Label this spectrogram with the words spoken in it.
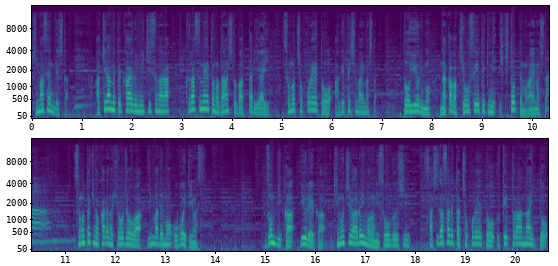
来ませんでした。え諦めて帰る道すがらクラスメートの男子とばったり会いそのチョコレートをあげてしまいました。というよりも半ば強制的に引き取ってもらいました。あその時の彼の表情は今でも覚えています。ゾンビか幽霊か気持ち悪いものに遭遇し差し出されたチョコレートを受け取らないと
